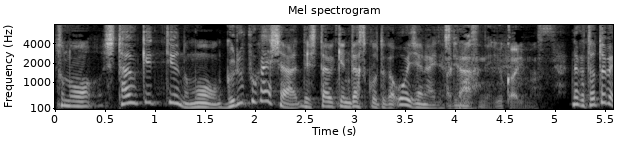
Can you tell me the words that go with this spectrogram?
その下請けっていうのもグループ会社で下請けに出すことが多いじゃないですか。ありますね。よくあります。なんか例えば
